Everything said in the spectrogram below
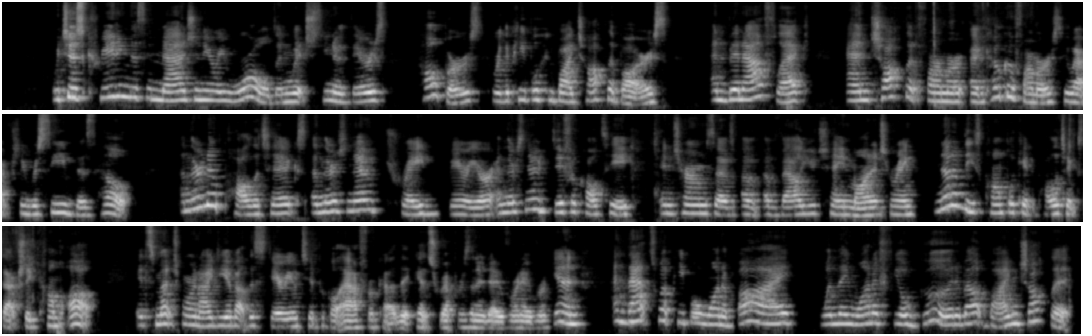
which is creating this imaginary world in which, you know, there's helpers who are the people who buy chocolate bars and Ben Affleck and chocolate farmer and cocoa farmers who actually receive this help. And there are no politics and there's no trade barrier and there's no difficulty in terms of, of, of, value chain monitoring. None of these complicated politics actually come up. It's much more an idea about the stereotypical africa that gets represented over and over again and that's what people want to buy when they want to feel good about buying chocolate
